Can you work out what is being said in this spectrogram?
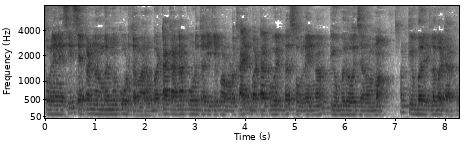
સોલેનેસી સેકન્ડ નંબરનું કુળ તમારું. બટાકાના કુળ તરીકે પણ ઓળખાય. બટાકુ એટલે સોલેનમ ટ્યુબરોજમ ટ્યુબર એટલે બટાકુ.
